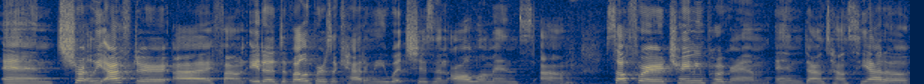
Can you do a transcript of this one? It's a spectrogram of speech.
And shortly after, I found Ada Developers Academy, which is an all-women's um, software training program in downtown Seattle.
